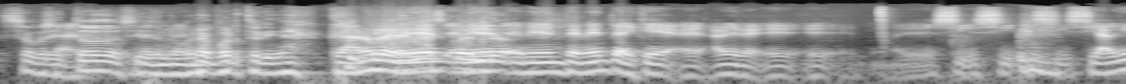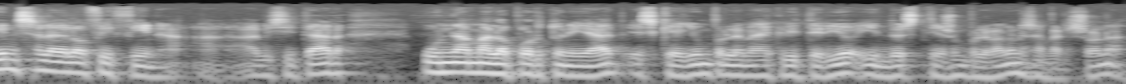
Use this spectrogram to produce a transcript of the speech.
Sobre todo, si es una buena oportunidad. Claro, evidentemente hay que. A ver, eh, eh, si, si, si, alguien sale de la oficina a, visitar una mala oportunidad, es que hay un problema de criterio y entonces tienes un problema con esa persona.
